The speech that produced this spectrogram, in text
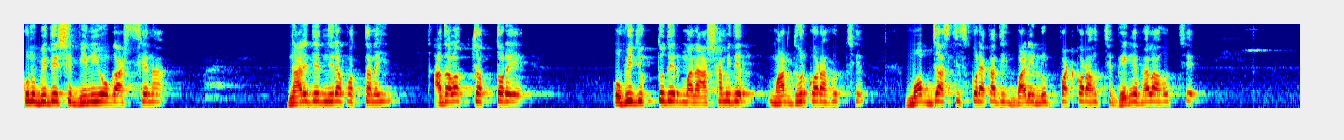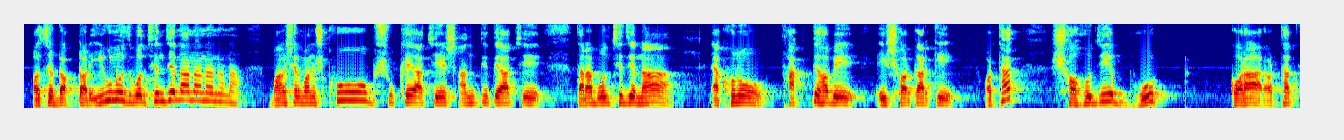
কোনো বিদেশি বিনিয়োগ আসছে না, নারীদের নিরাপত্তা নেই, আদালত চত্বরে অভিযুক্তদের মানে আসামিদের মারধর করা হচ্ছে, মব জাস্টিস করে একাধিক বাড়ি লুটপাট করা হচ্ছে, ভেঙে ফেলা হচ্ছে। অথচ ডক্টর ইউনুস বলছেন যে, না না না না না বাংলাদেশের মানুষ খুব সুখে আছে, শান্তিতে আছে। তারা বলছে যে, না এখনও থাকতে হবে এই সরকারকে। অর্থাৎ সহজে ভোট করার, অর্থাৎ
